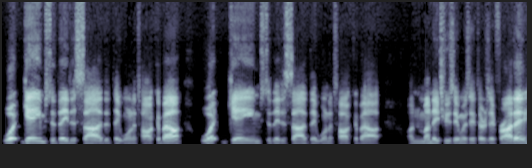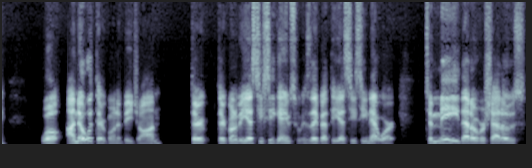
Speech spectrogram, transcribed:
What games do they decide that they want to talk about? What games do they decide they want to talk about on Monday, Tuesday, Wednesday, Thursday, Friday? Well, I know what they're going to be, John. They're they're going to be SEC games because they've got the SEC network. To me, that overshadows,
